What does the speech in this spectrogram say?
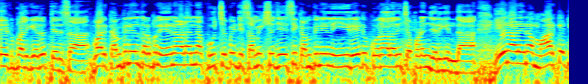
రేటు పలికేదో తెలుసా? వారి కంపెనీల తరపున ఏనాడైనా కూర్చోపెట్టి సమీక్ష చేసి కంపెనీని ఈ రేటు కొనాలని చెప్పడం జరిగిందా? ఏనాడైనా మార్కెట్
